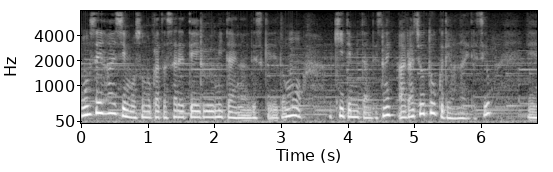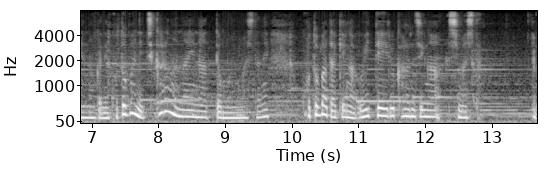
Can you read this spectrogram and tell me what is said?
音声配信もその方されているみたいなんですけれども聞いてみたんですね。あラジオトークではないですよ、えー、なんかね言葉に力はないなって思いましたね。言葉だけが浮いている感じがしました。言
